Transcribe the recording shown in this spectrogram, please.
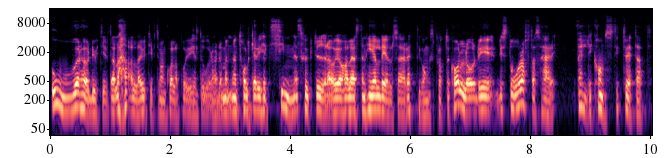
oerhörd utgift. Alla, alla utgifter man kollar på är ju helt oerhörda. Men, men tolkade ju helt sinnessjukt dyra. Och jag har läst en hel del så här rättegångsprotokoll. Och det, det står ofta så här väldigt konstigt. Du vet att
